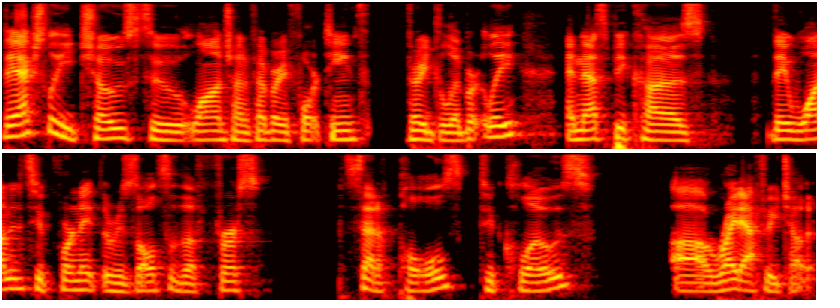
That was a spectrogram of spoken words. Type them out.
they actually chose to launch on february 14th very deliberately and that's because they wanted to coordinate the results of the first set of polls to close uh, right after each other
